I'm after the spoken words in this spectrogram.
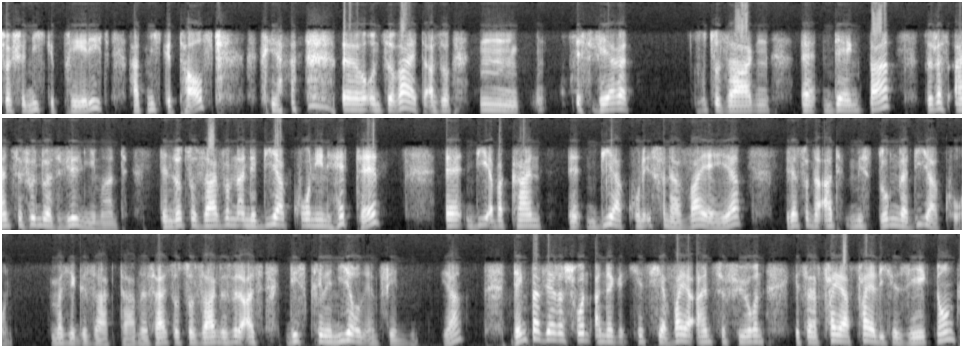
zum Beispiel nicht gepredigt, hat nicht getauft, ja, äh, und so weiter. Also mh, es wäre sozusagen äh, denkbar, so etwas einzuführen, das will niemand. Denn sozusagen, wenn man eine Diakonin hätte, äh, die aber kein äh, Diakon ist von der Weihe her, wäre das so eine Art misslungener Diakon, wie wir hier gesagt haben. Das heißt sozusagen, das würde als Diskriminierung empfinden. Ja? Denkbar wäre schon, eine jetzt hier Weihe einzuführen, jetzt eine feier, feierliche Segnung,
